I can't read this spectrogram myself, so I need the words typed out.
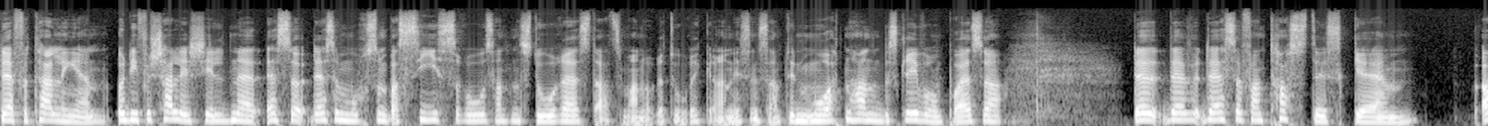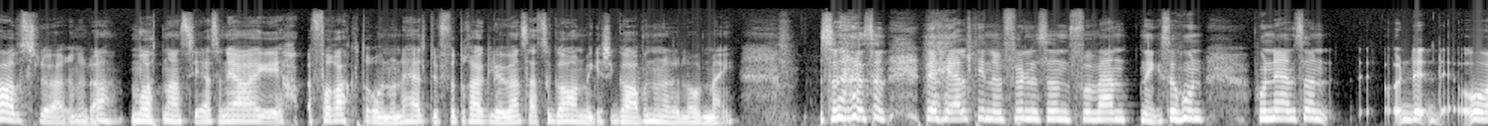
Det er fortellingen, og de forskjellige kildene er så, Det er så morsomt. Bare Cicero, sant, den store statsmannen og retorikeren i sin samtid. Måten han beskriver henne på, er så Det, det, det er så fantastisk eh, avslørende, da. Måten han sier sånn Ja, jeg forakter henne, hun er helt ufordragelig. Uansett så ga hun meg ikke gaven hun hadde lovd meg. Så det er, sånn, det er hele tiden en full sånn forventning. Så hun, hun er en sånn og det, og,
